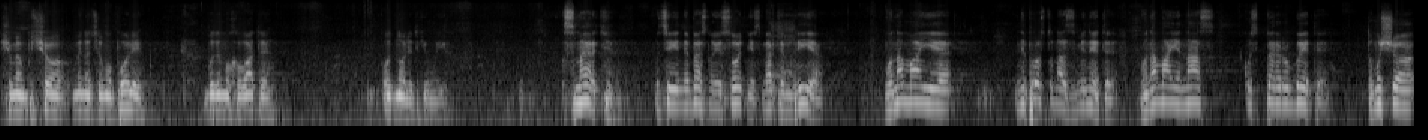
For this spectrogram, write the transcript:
що ми, що ми на цьому полі будемо ховати однолітків моїх смерть цієї небесної сотні, смерть Андрія, вона має не просто нас змінити, вона має нас якось переробити. Тому що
